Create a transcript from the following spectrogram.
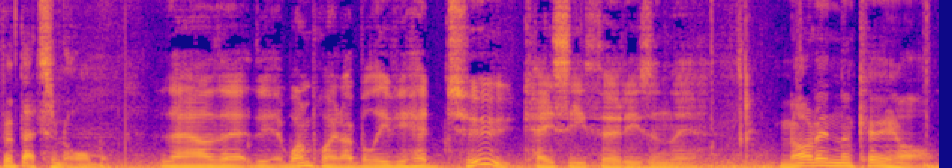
but that's normal. Now, the, the, at one point, I believe you had two KC-30s in there. Not in the keyhole.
